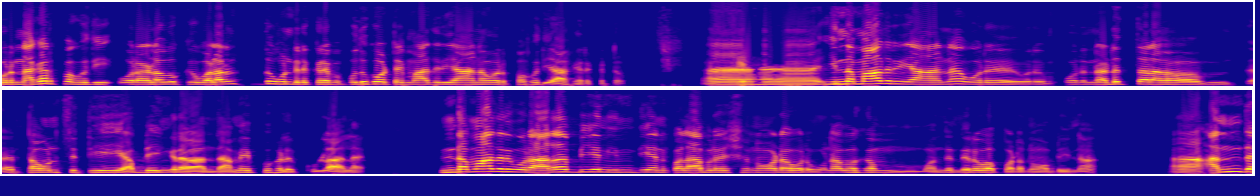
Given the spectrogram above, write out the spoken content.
ஒரு நகர்ப்பகுதி ஓரளவுக்கு வளர்ந்து கொண்டிருக்கிற இப்ப புதுக்கோட்டை மாதிரியான ஒரு பகுதியாக இருக்கட்டும். இந்த மாதிரியான ஒரு ஒரு ஒரு நடுத்தர டவுன் சிட்டி அப்படிங்கிற அந்த அமைப்புகளுக்குள்ளால இந்த மாதிரி ஒரு அரபியன் இந்தியன் கொலாபரேஷனோட ஒரு உணவகம் வந்து நிறுவப்படணும் அப்படின்னா அந்த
